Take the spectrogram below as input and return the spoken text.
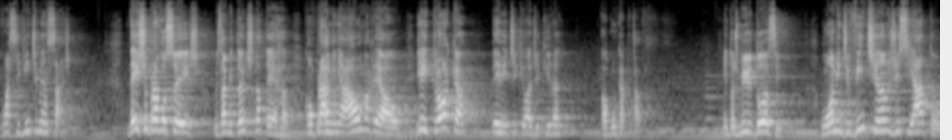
com a seguinte mensagem: Deixo para vocês, os habitantes da terra, comprar minha alma real e, em troca, permitir que eu adquira algum capital. Em 2012, um homem de 20 anos de Seattle,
